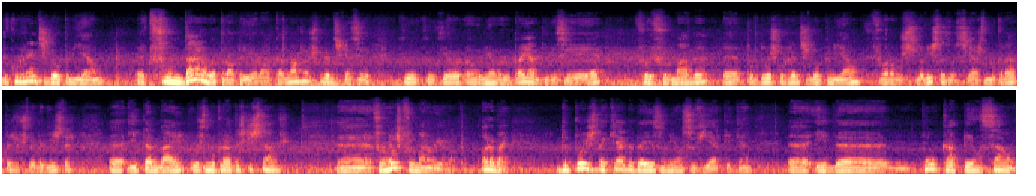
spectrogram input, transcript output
de correntes da opinião que fundaram a própria Europa. Nós não nos podemos esquecer que, que, que a União Europeia, a antiga CEE, foi formada uh, por duas correntes de opinião, que foram os socialistas, os sociais-democratas, os trabalhistas uh, e também os democratas cristãos. Uh, foram eles que formaram a Europa. Ora bem, depois da queda da ex-União Soviética e da pouca atenção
